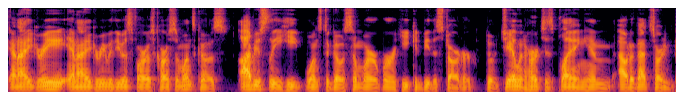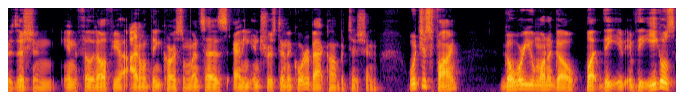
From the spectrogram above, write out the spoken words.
and I agree, and I agree with you as far as Carson Wentz goes. Obviously, he wants to go somewhere where he could be the starter. Jalen Hurts is playing him out of that starting position in Philadelphia. I don't think Carson Wentz has any interest in a quarterback competition, which is fine. Go where you want to go, but the if the Eagles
